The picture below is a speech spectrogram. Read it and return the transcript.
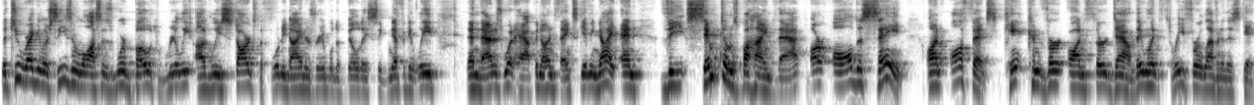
the two regular season losses were both really ugly starts. The 49ers were able to build a significant lead, and that is what happened on Thanksgiving night. And the symptoms behind that are all the same. On offense, can't convert on third down. They went three for 11 in this game.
